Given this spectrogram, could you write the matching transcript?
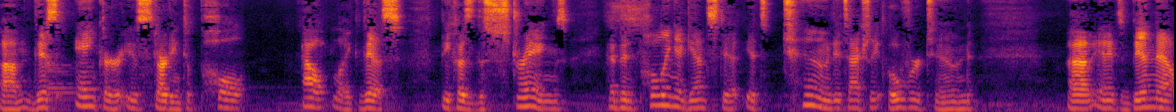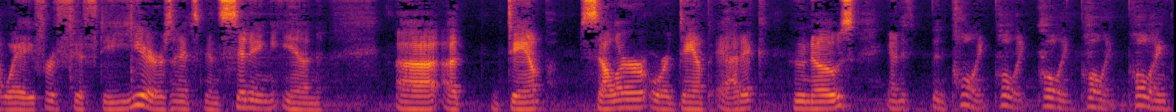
Um, this anchor is starting to pull out like this because the strings have been pulling against it. It's tuned, it's actually over-tuned, um, and it's been that way for 50 years, and it's been sitting in uh, a damp cellar or a damp attic, who knows, and it's been pulling, pulling, pulling, pulling, pulling.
